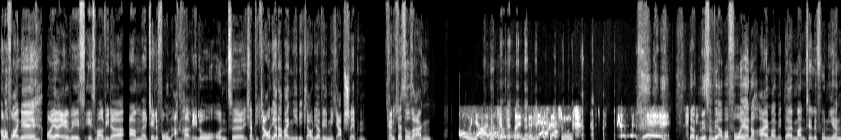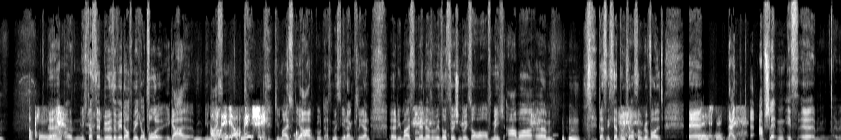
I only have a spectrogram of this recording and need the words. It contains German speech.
Hallo Freunde, euer Elvis ist mal wieder am Telefonapparillo und äh, ich habe die Claudia da bei mir. Die Claudia will mich abschleppen. Kann ich das so sagen? Oh ja, das ist sehr treffend. da müssen wir aber vorher noch einmal mit deinem Mann telefonieren. Okay. Ne? Nicht, dass der böse wird auf mich, obwohl, egal. Die meisten, auf dich, auf mich? Die meisten, ja, gut, das müsst ihr dann klären. Äh, die meisten werden ja sowieso zwischendurch sauer auf mich, aber ähm, das ist ja durchaus so gewollt. Äh, Richtig. Nein, Abschleppen ist äh,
